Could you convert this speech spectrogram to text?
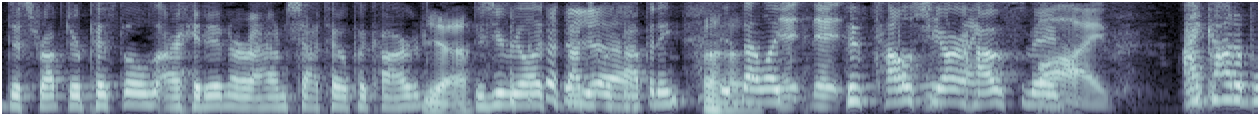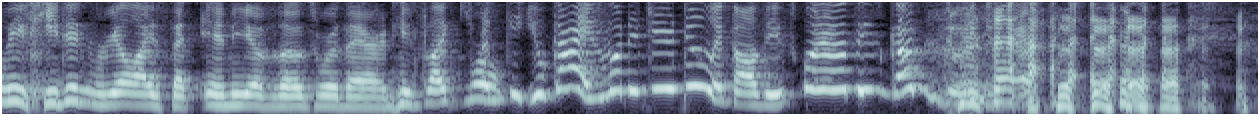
disruptor pistols are hidden around Chateau Picard? Yeah. Did you realize that that's what's Yeah. happening? Is uh-huh. that like There- there- his Tal Shiar like housemates? Five. I gotta believe he didn't realize that any of those were there, and he's like, "Well, you guys, what did you do with all these? What are these guns doing here?"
